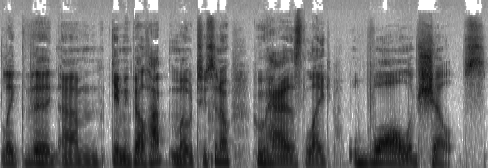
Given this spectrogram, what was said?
like the um, gaming bellhop Mo Tousignant who has like wall of shelves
